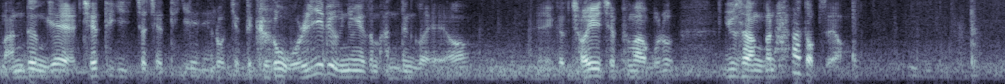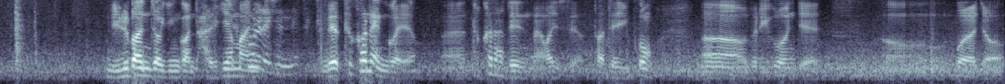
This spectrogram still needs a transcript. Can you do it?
만든 게 제트기 있죠, 제트기. 네네. 이렇게 근데 그거 원리를 응용해서 만든 거예요. 예, 그래서 저희 제품하고는 유사한 건 하나도 없어요. 일반적인 건 날개만 특허를 내셨네. 특허. 네, 특허 낸 거예요. 예, 특허 다 돼, 나와 있어요. 다 돼 있고, 어, 그리고 이제, 어, 뭐야, 저,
